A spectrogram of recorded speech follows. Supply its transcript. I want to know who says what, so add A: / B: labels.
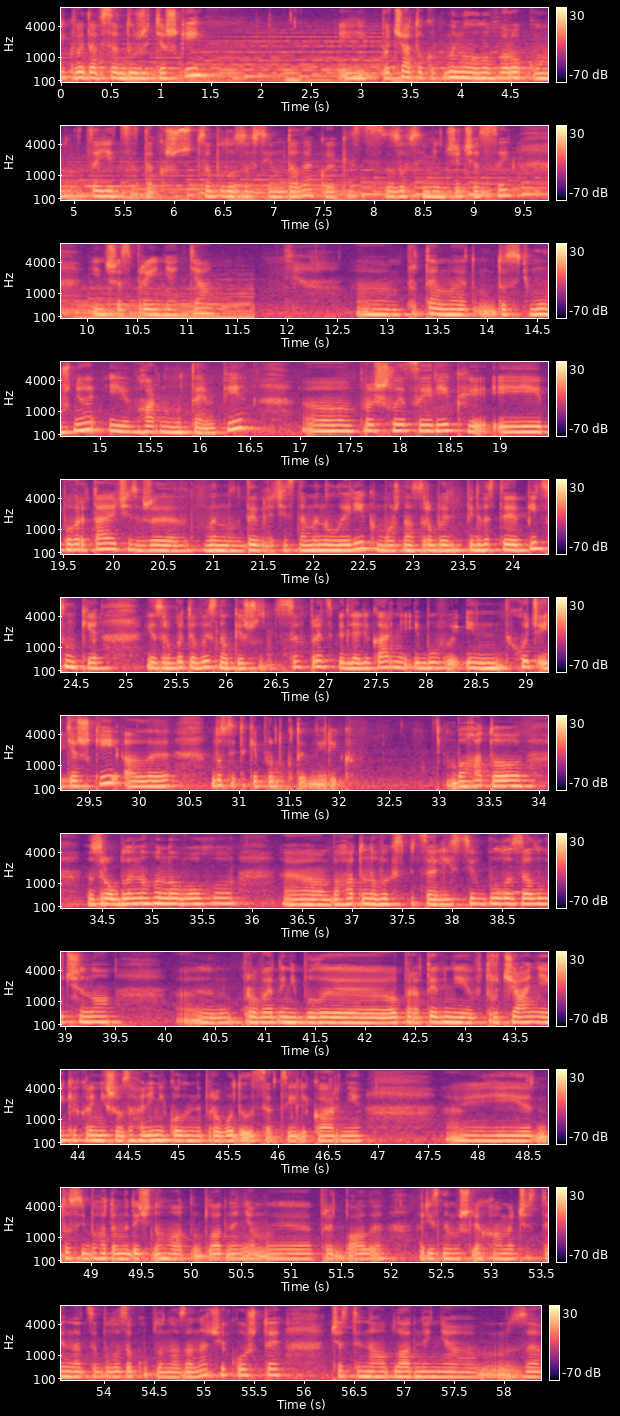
A: Рік видався дуже тяжкий. І початок минулого року, здається, так що це було зовсім далеко, якісь зовсім інші часи, інше сприйняття. Е, Проте ми досить мужньо і в гарному темпі пройшли цей рік. І повертаючись вже дивлячись на минулий рік, можна зробити підвести підсумки і зробити висновки, що це в принципі для лікарні і був і хоч і тяжкий, але досить таки продуктивний рік. Багато зробленого нового, е, багато нових спеціалістів було залучено. Проведені були оперативні втручання, яких раніше взагалі ніколи не проводилися в цій лікарні. І досить багато медичного обладнання ми придбали різними шляхами. Частина це було закуплена за наші кошти, частина обладнання за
